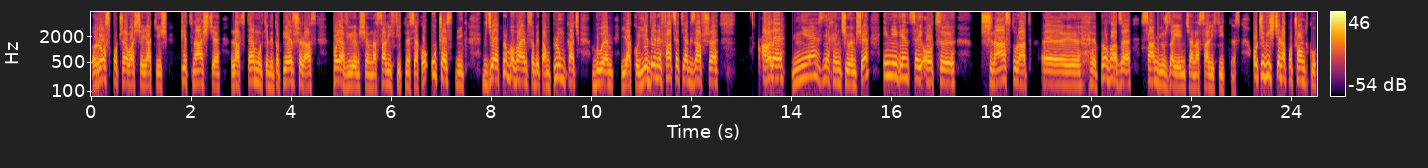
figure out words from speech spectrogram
rozpoczęła się jakieś 15 lat temu, kiedy to pierwszy raz pojawiłem się na sali fitness jako uczestnik, gdzie próbowałem sobie tam plumkać. Byłem jako jedyny facet jak zawsze, ale nie zniechęciłem się i mniej więcej od e, 13 lat e, prowadzę sam już zajęcia na sali fitness. Oczywiście na początku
